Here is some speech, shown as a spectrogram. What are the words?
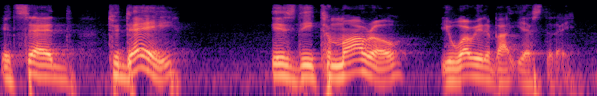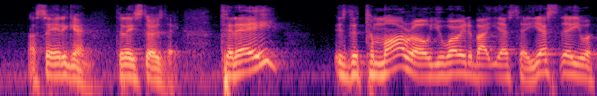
it said, Today is the tomorrow you worried about yesterday. I'll say it again. Today's Thursday. Today is the tomorrow you worried about yesterday. Yesterday you were,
